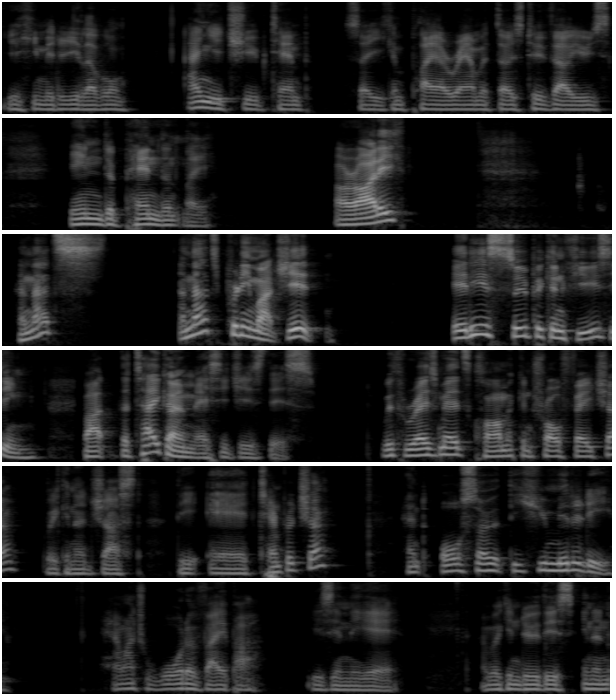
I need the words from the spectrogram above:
your humidity level and your tube temp so you can play around with those two values independently. Alrighty. And that's and that's pretty much it. It is super confusing, but the take home message is this. With ResMed's climate control feature, we can adjust the air temperature and also the humidity, how much water vapor is in the air. And we can do this in an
